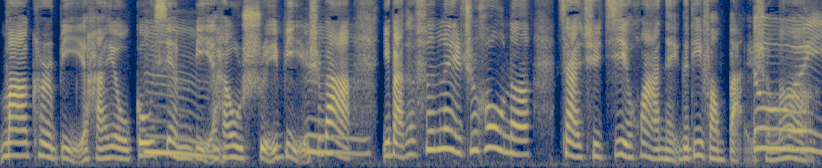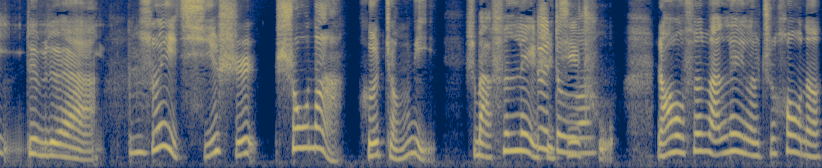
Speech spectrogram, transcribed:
marker 笔，还有勾线笔，嗯。还有水笔，是吧？嗯。你把它分类之后呢，再去计划哪个地方摆什么，对。对不对？嗯。所以其实收纳和整理是吧？分类是基础，然后分完类了之后呢，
